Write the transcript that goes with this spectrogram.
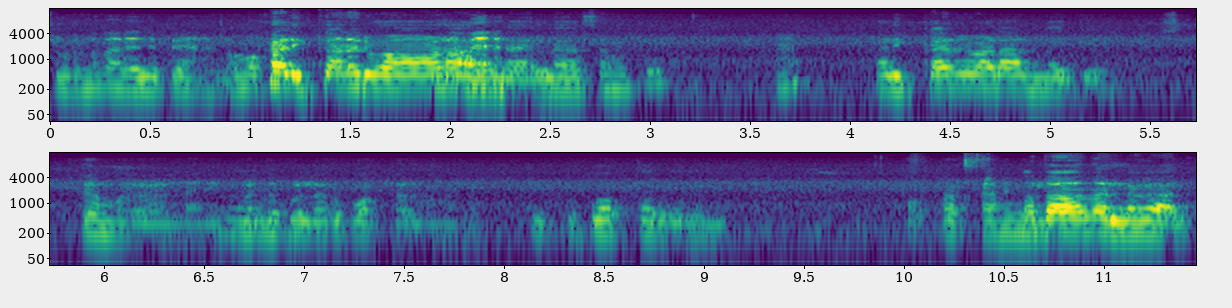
ചുടന്ന തലയിൽ പേന നമുക്ക് കളിക്കാൻ ഒരുപാട് ആളുണ്ടായല്ലേ? കളിക്കാൻ ഒരുപാട് ആളുണ്ടായിട്ട് ഇഷ്ടം പോലെ വെള്ളം ഇപ്പോഴത്തെ പിള്ളേർ പുറത്തിറങ്ങുന്നുണ്ട് ഇപ്പൊ പുറത്തിറങ്ങുന്നില്ല. പുറത്തിറക്കാണെങ്കിൽ അതാ നല്ല കാലം.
